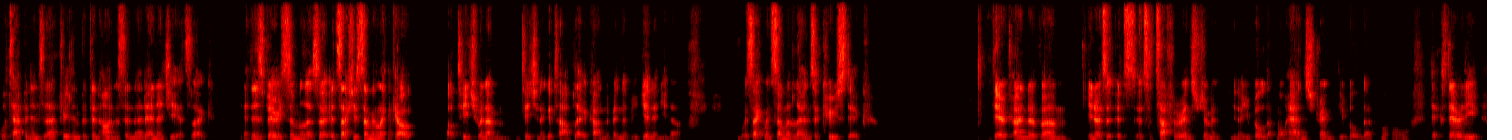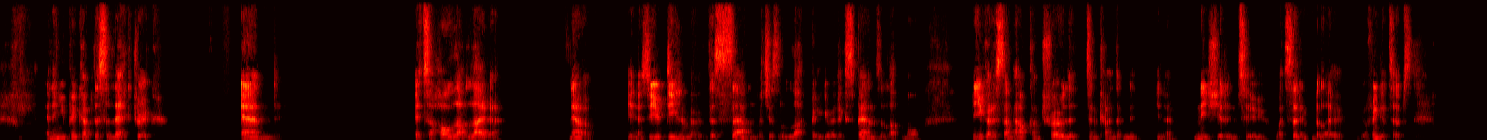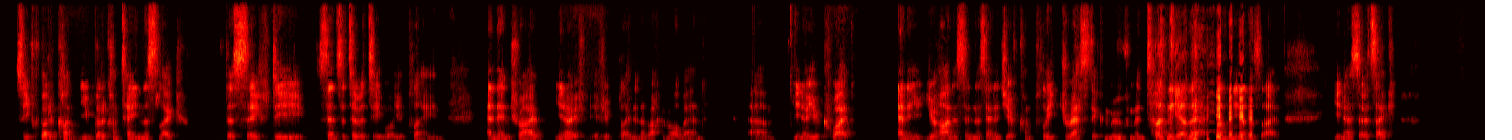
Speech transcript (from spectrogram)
or tapping into that feeling, but then harnessing that energy. It's like it is very similar. So it's actually something like I'll I'll teach when I'm teaching a guitar player, kind of in the beginning. You know, it's like when someone learns acoustic, they're kind of um, you know it's a, it's it's a tougher instrument. You know, you build up more hand strength, you build up more dexterity and then you pick up this electric and it's a whole lot lighter now you know so you're dealing with the sound which is a lot bigger it expands a lot more and you got to somehow control it and kind of you know niche it into what's sitting below your fingertips. So you've got to con- you've got to contain this like the safety sensitivity while you're playing. And then try, you know, if, if you're playing in a rock and roll band, um, you know, you're quite, and you, you're harnessing this energy of complete drastic movement on the other, on the other side, you know, so it's like,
